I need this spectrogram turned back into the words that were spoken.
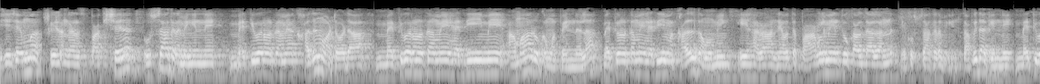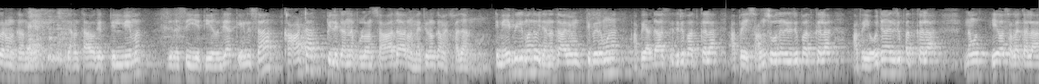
විශේෂයෙන්ම ශ්‍රී ලංකා පක්ෂය උත්සාහ කරමින් ඉන්නේ මැතිවරණ ක්‍රමයක් හදනවට වඩා මැතිවරණ ක්‍රමයේ හැදීමේ අමාරුකම පෙන්නලා මැතිවරණ ක්‍රමයේ හැදීම කල් දමමින් ඒ හරහා නැවත පාර්ලිමේන්තුව කල් දාගන්න මේක උත්සාහ කරමින් අපි දකින්නේ මැතිවරණ ක්‍රමය ජනතාවගේ පිළිවීමක් දින 100 තියෙන දෙයක්. ඒ නිසා කාටත් පිළිගන්න පුළුවන් සාධාරණ මැතිවරණ ක්‍රමයක් හදන්න ඕන. ඉතින් මේ පිළිබඳව ජනතා විමුක්ති පෙරමුණ අපේ අදහස් ඉදිරිපත් කළා, අපේ සංශෝධන ඉදිරිපත් කළා, අපේ යෝජනා ඉදිරිපත් කළා. නමුත් ඒවා සලකලා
